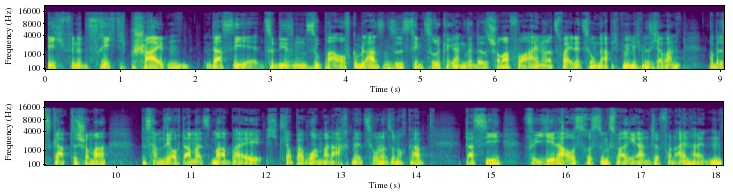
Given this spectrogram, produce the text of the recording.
Ich finde das richtig bescheiden, dass sie zu diesem super aufgeblasenen System zurückgegangen sind, das es schon mal vor ein oder zwei Editionen gab. Ich bin mir nicht mehr sicher wann, aber das gab es schon mal. Das haben sie auch damals mal bei, ich glaube, bei Warhammer einer achten Edition oder so noch gehabt, dass sie für jede Ausrüstungsvariante von Einheiten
